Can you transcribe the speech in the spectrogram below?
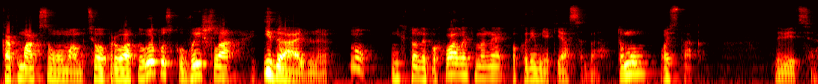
карт-максимумам цього приватного випуску вийшла ідеальною. Ну, ніхто не похвалить мене, окрім як я себе. Тому ось так. Дивіться.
